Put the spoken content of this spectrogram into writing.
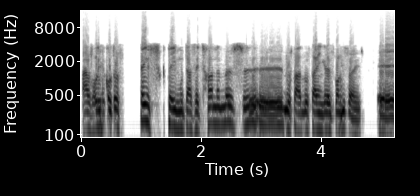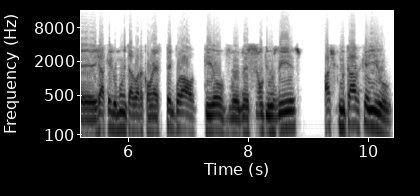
Há os olivicultores penso que têm muita azeitona, mas uh, não, está, não está em grandes condições. Uh, já caiu muito agora com este temporal que houve nestes últimos dias. Acho que metade caiu.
